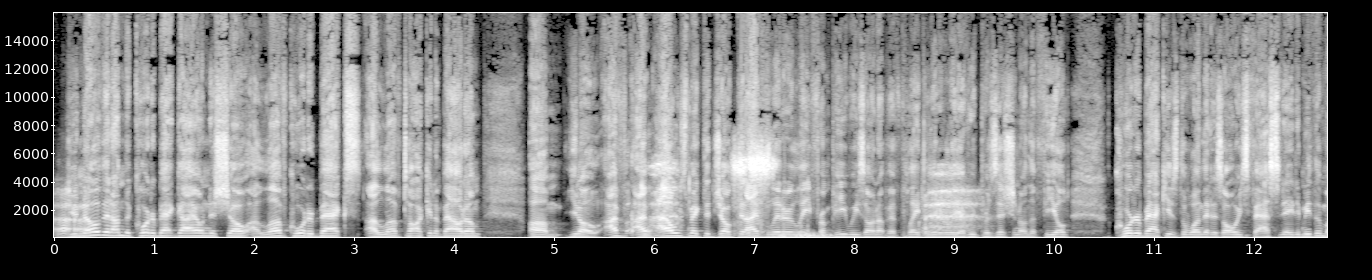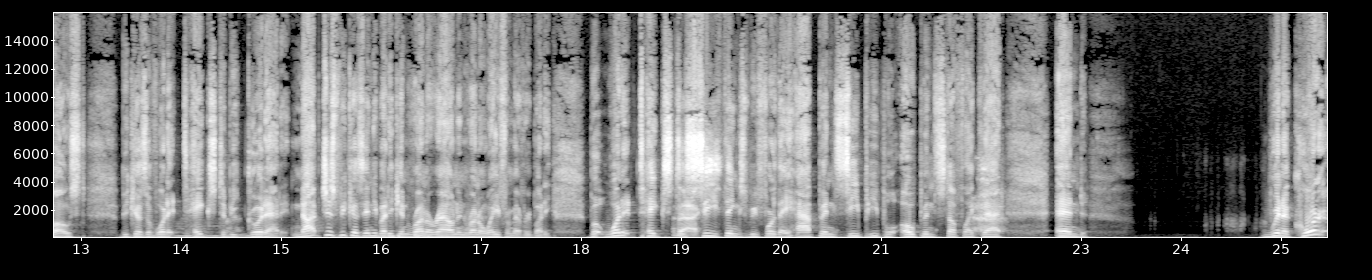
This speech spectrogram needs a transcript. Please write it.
You know that I'm the quarterback guy on this show. I love quarterbacks. I love talking about them. Um, you know, I've, I've I always make the joke that I've literally from Pee Wee's on up have played literally every position on the field. Quarterback is the one that has always fascinated me the most because of what it takes to be good at it. Not just because anybody can run around and run away from everybody, but what it takes to Facts. see things before they happen, see people open, stuff like that. And when a quarter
